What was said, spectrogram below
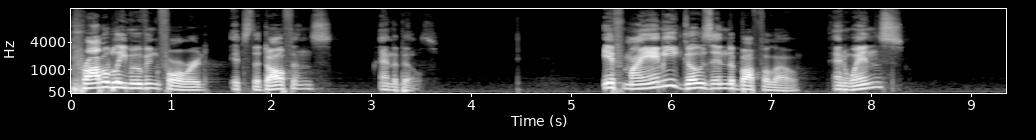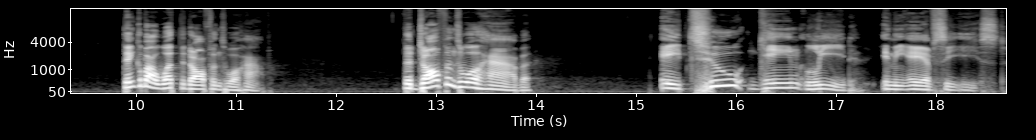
Probably moving forward, it's the Dolphins and the Bills. If Miami goes into Buffalo and wins, think about what the Dolphins will have. The Dolphins will have a two game lead in the AFC East.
